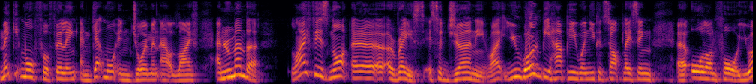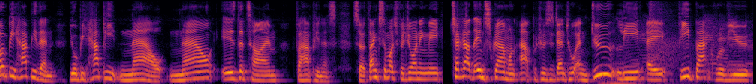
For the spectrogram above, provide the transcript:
make it more fulfilling, and get more enjoyment out of life. And remember, life is not a, a, race it's a journey right? You won't be happy when you can start placing uh, all on four. You won't be happy then. You'll be happy now. Now is the time for happiness. So thanks so much for joining me. Check out the instagram on at protrusive dental and do leave a feedback review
